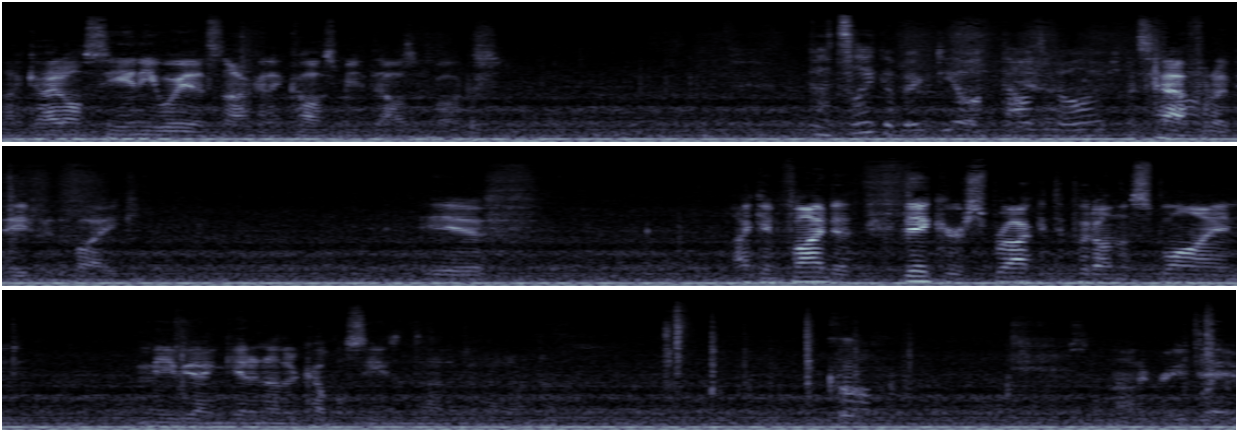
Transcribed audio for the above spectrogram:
like I don't see any way that's not going to cost me a thousand bucks. That's like a big deal, a thousand dollars. That's half what I paid for the bike. If I can find a thicker sprocket to put on the spline, maybe I can get another couple seasons out of it. I don't know. Cool. It's not a great day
